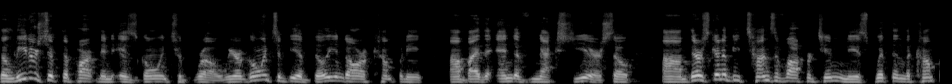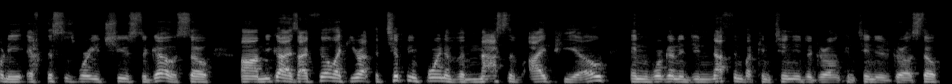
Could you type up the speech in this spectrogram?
The leadership department is going to grow. We are going to be a billion dollar company uh, by the end of next year. So um, there's going to be tons of opportunities within the company if this is where you choose to go. So, um, you guys, I feel like you're at the tipping point of a massive IPO, and we're going to do nothing but continue to grow and continue to grow. So,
